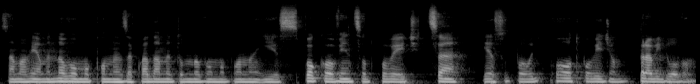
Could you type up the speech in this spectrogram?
zamawiamy nową oponę, zakładamy tą nową oponę i jest spoko, więc odpowiedź C jest odpowiedzią prawidłową.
